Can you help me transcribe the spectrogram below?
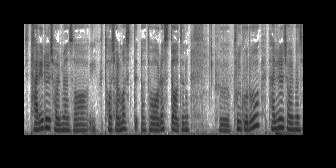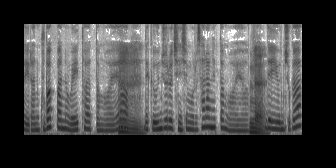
이제 다리를 절면서 이더 젊었을 때, 더 어렸을 때 얻은 그 불구로 다리를 절면서 일하는 구박받는 웨이터였던 거예요. 음. 근데 그 은주를 진심으로 사랑했던 거예요. 네. 근데 이 은주가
